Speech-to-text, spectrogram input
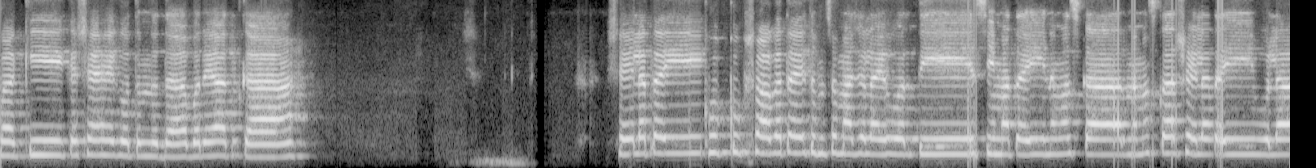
बाकी कशा आहे गौतम दादा? बरे आहात का? शैलाताई खूप खूप स्वागत आहे तुमचं माझ्या लाईव्ह वरती. सीमाताई नमस्कार. नमस्कार शैलाताई बोला.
